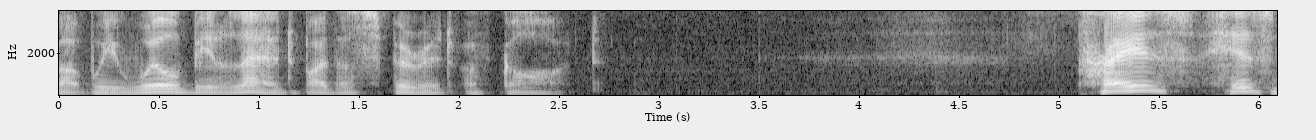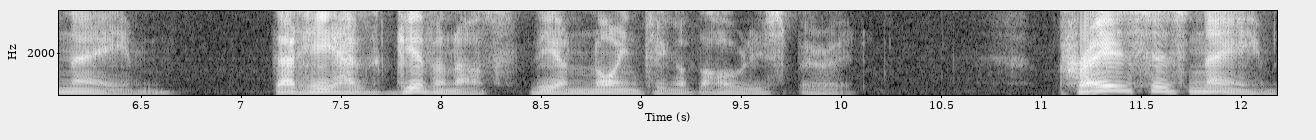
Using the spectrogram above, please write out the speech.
But we will be led by the Spirit of God. Praise His name that He has given us the anointing of the Holy Spirit. Praise His name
